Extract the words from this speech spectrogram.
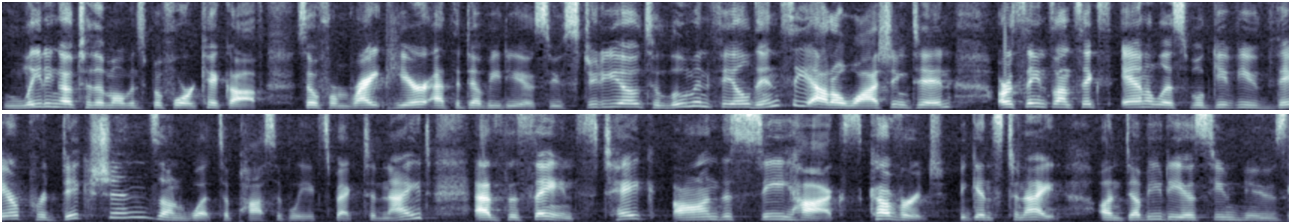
leading up to the moments before kickoff. So from right here at the WDSU studio to Lumen Field in Seattle, Washington, our Saints on 6 analysts will give you their predictions on what to possibly expect tonight as the Saints take on the Seahawks. Coverage begins tonight on WDSU News.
